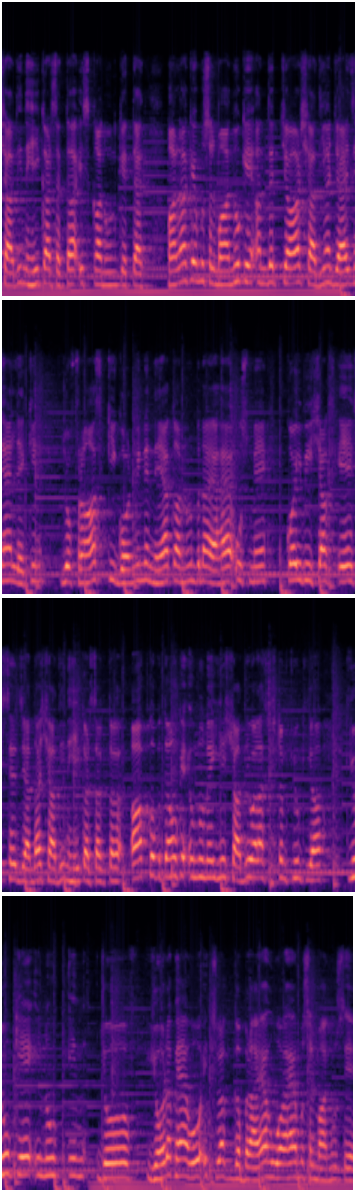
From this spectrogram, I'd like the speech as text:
شادی نہیں کر سکتا اس قانون کے تحت۔ حالانکہ مسلمانوں کے اندر چار شادیاں جائز ہیں، لیکن جو فرانس کی گورنمنٹ نے نیا قانون بنایا ہے، اس میں کوئی بھی شخص ایک سے زیادہ شادی نہیں کر سکتا۔ آپ کو بتاؤں کہ انہوں نے یہ شادی والا سسٹم کیوں کیا؟ کیونکہ انہوں، ان جو یورپ ہے، وہ اس وقت گھبرایا ہوا ہے مسلمانوں سے۔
